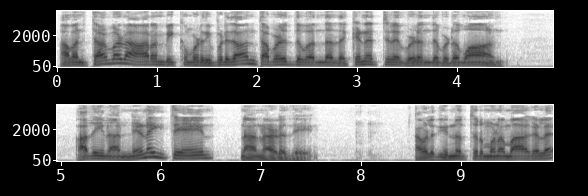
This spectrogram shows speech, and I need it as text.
அவன் தவழ ஆரம்பிக்கும் பொழுது இப்படிதான் தவழ்ந்து வந்து அந்த கிணற்றில் விழுந்து விடுவான். அதை நான் நினைத்தேன் நான் அழுதேன். அவளுக்கு இன்னும் திருமணம் ஆகலை.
